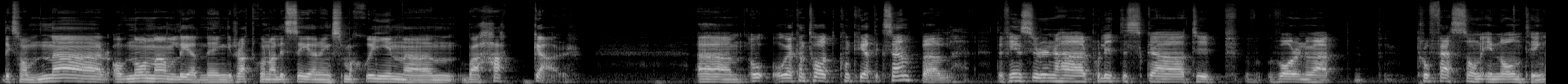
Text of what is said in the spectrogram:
Liksom när av någon anledning rationaliseringsmaskinen bara hackar. Um, och, och jag kan ta ett konkret exempel. Det finns ju den här politiska, typ, vad det nu är, professorn i någonting,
